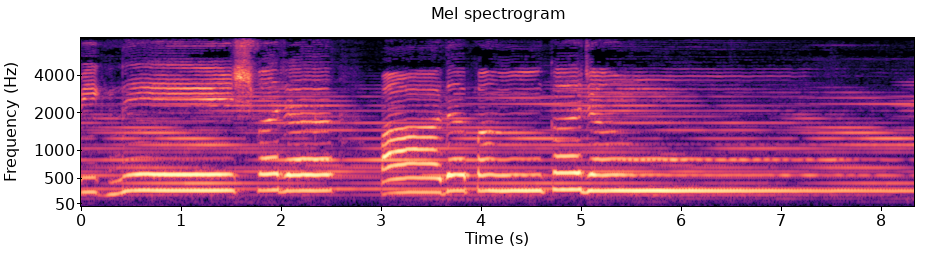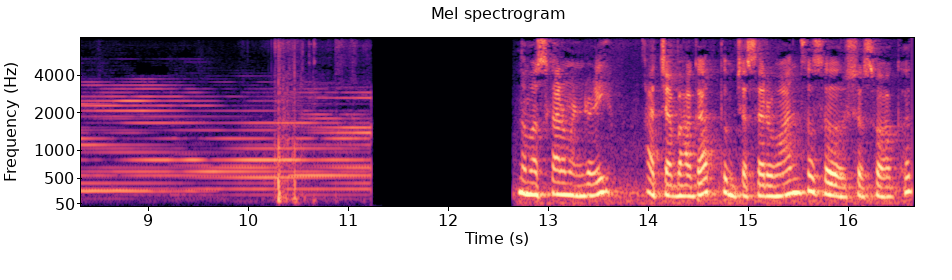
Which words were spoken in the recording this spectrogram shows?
विघ्नेश्वर पादपङ्कजम् नमस्कार मंडळी. आजच्या भागात तुमच्या सर्वांचं सहर्ष स्वागत.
